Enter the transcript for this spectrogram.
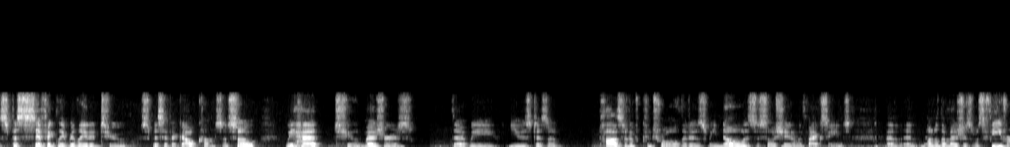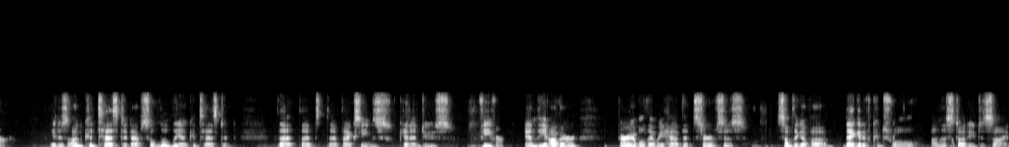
specifically related to specific outcomes. And so we had two measures that we used as a positive control that is we know is associated with vaccines and, and, one of the measures was fever. It is uncontested absolutely uncontested that, that that vaccines can induce fever. And the other variable that we had that serves as something of a negative control on the study design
